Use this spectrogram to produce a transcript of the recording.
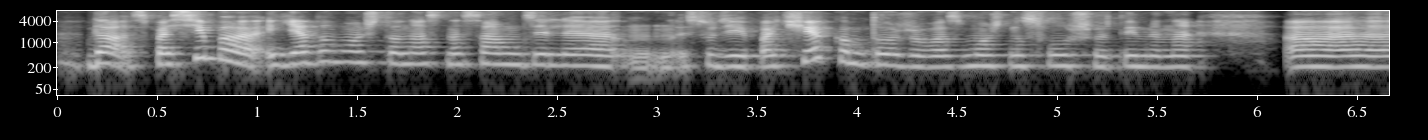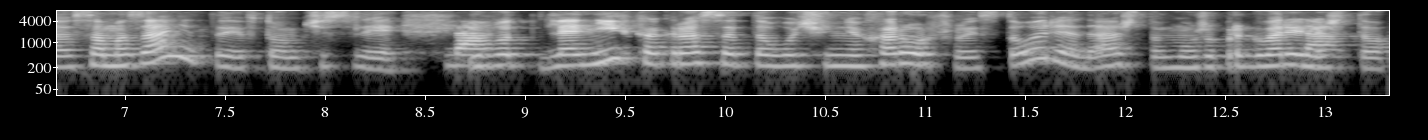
Да, спасибо. Я думаю, что нас на самом деле, судя и по чекам, тоже, возможно, слушают именно э, самозанятые в том числе. Да. И вот для них как раз это очень хорошая история, да, что мы уже проговорили, да. что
